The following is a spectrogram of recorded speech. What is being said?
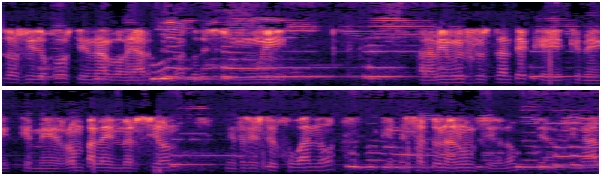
los, videojuegos tienen algo de arte, entonces es muy, para mí muy frustrante que, me, rompa la inmersión mientras estoy jugando que me salte un anuncio, ¿no? Que al final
